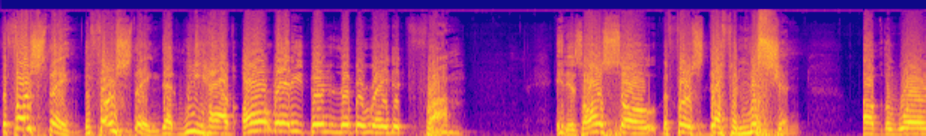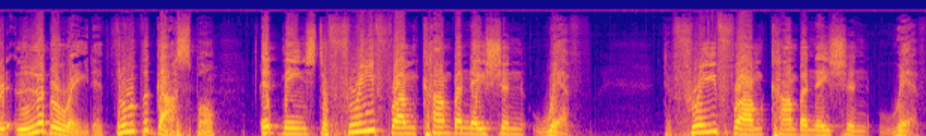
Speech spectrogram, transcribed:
The first thing, the first thing that we have already been liberated from, it is also the first definition of the word liberated through the gospel it means to free from combination with. To free from combination with.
